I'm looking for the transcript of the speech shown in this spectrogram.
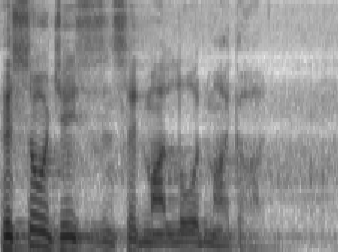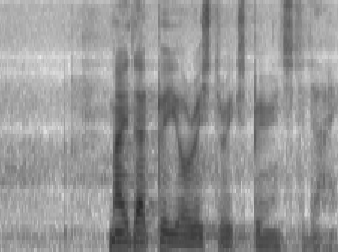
Who saw Jesus and said, My Lord, my God. May that be your Easter experience today.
